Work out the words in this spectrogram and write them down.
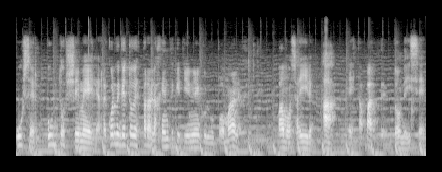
user.gml. Recuerden que esto es para la gente que tiene grupo manager. Vamos a ir a esta parte donde dice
